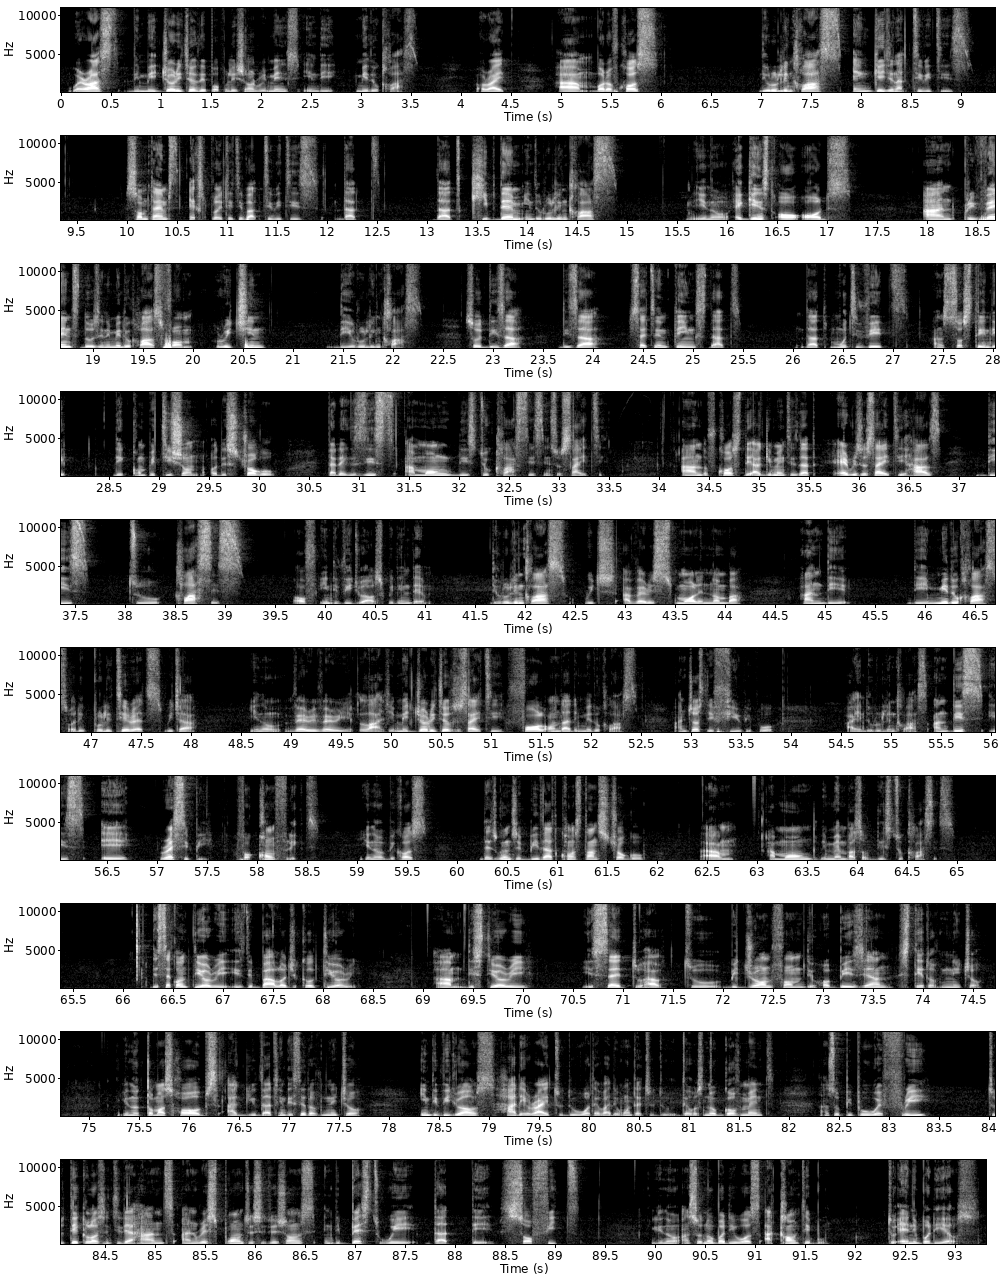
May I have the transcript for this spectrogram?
whereas the majority of the population remains in the middle class. All right? Um, but of course the ruling class engage in activities sometimes exploitative activities that that keep them in the ruling class you know against all odds and prevent those in the middle class from reaching the ruling class so these are these are certain things that that motivate and sustain the the competition or the struggle that exists among these two classes in society. And of course, the argument is that every society has these two classes of individuals within them the ruling class, which are very small in number, and the the middle class or the proletariats, which are you know very very large. A majority of society fall under the middle class, and just a few people are in the ruling class. And this is a recipe for conflict, you know, because there's going to be that constant struggle um, among the members of these two classes. The second theory is the biological theory. Um, this theory is said to have to be drawn from the Hobbesian state of nature. You know, Thomas Hobbes argued that in the state of nature, individuals had a right to do whatever they wanted to do. There was no government, and so people were free to take laws into their hands and respond to situations in the best way that they saw fit. You know, and so nobody was accountable to anybody else.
